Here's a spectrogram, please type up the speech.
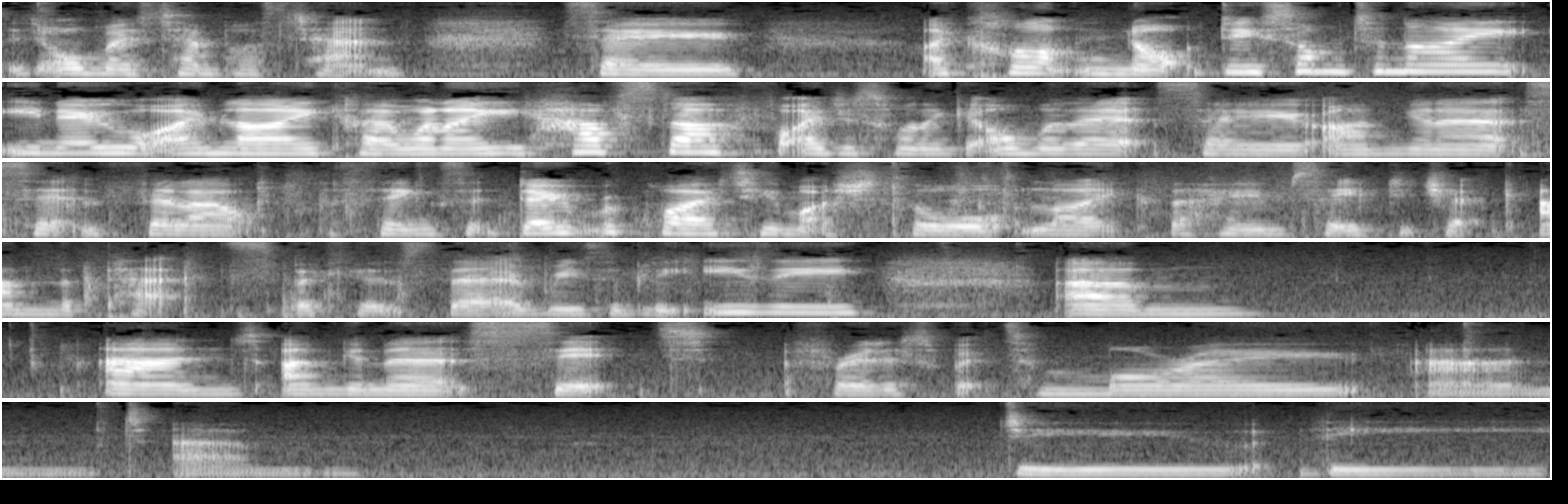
it's almost 10 past 10 so I can't not do some tonight. You know what I'm like. I, when I have stuff I just want to get on with it. So I'm gonna sit and fill out the things that don't require too much thought like the home safety check and the pets because they're reasonably easy. Um, and I'm gonna sit for a little bit tomorrow and um, do the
